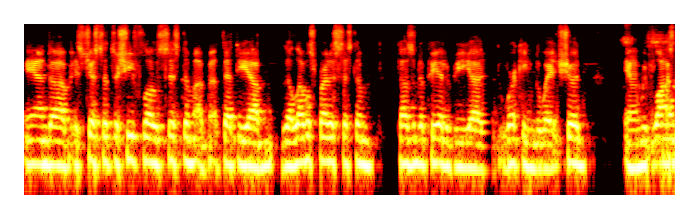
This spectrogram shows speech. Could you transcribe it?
And uh, it's just that the sheet flow system, uh, that the, um, the level spreader system doesn't appear to be uh, working the way it should. And we've lost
